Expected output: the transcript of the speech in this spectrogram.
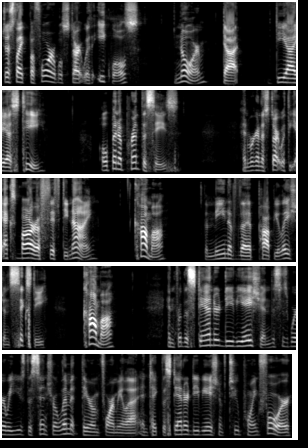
Just like before, we'll start with equals norm dot dist, open a parentheses, and we're going to start with the x bar of 59, comma, the mean of the population, 60, comma, and for the standard deviation, this is where we use the central limit theorem formula and take the standard deviation of 2.4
